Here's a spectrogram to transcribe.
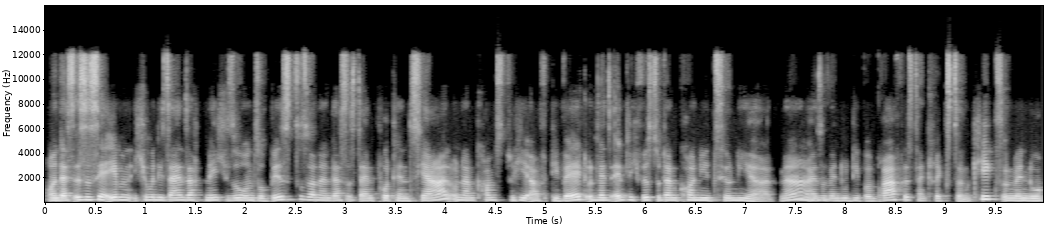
Und das ist es ja eben, Human Design sagt nicht, so und so bist du, sondern das ist dein Potenzial und dann kommst du hier auf die Welt und letztendlich wirst du dann konditioniert. Ne? Mhm. Also wenn du lieb und brav bist, dann kriegst du einen Keks und wenn du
